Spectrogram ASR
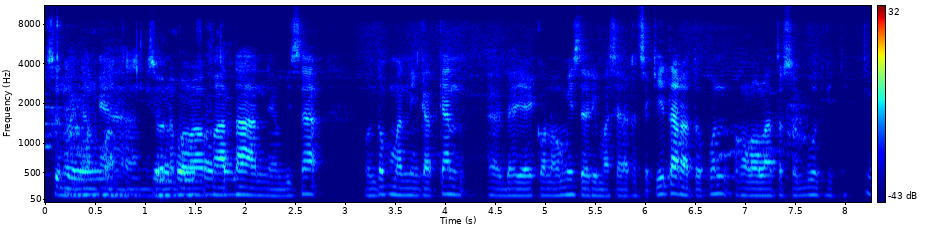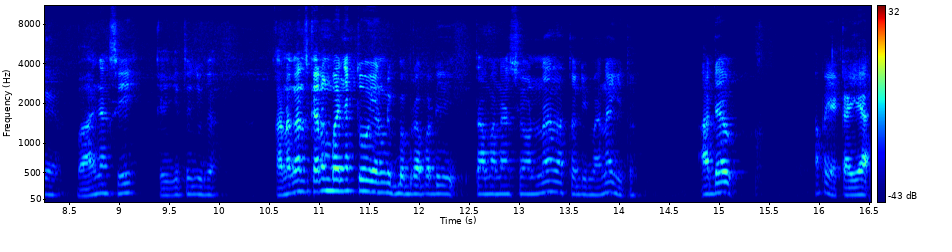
Zona Iya, pemanfaatan. zona ya. Zona pemanfaatan yang bisa untuk meningkatkan eh, daya ekonomis dari masyarakat sekitar ataupun pengelola tersebut gitu Iya. banyak sih kayak gitu juga karena kan sekarang banyak tuh yang di beberapa di taman nasional atau di mana gitu ada apa ya kayak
